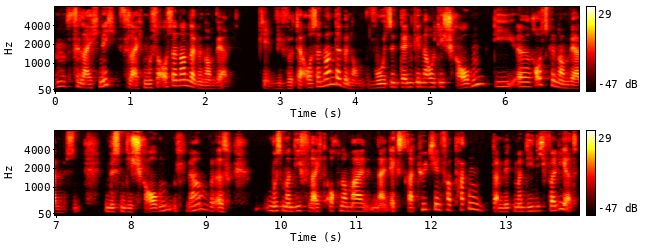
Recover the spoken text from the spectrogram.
Hm, vielleicht nicht, vielleicht muss er auseinandergenommen werden. Okay, wie wird er auseinandergenommen? Wo sind denn genau die Schrauben, die äh, rausgenommen werden müssen? Müssen die Schrauben, ja, also muss man die vielleicht auch nochmal in ein extra Tütchen verpacken, damit man die nicht verliert?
